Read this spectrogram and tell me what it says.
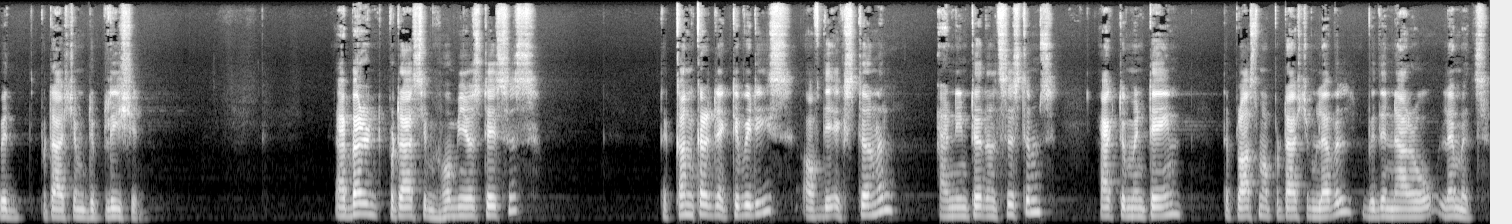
with potassium depletion. Aberrant potassium homeostasis. The concurrent activities of the external and internal systems act to maintain the plasma potassium level within narrow limits.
